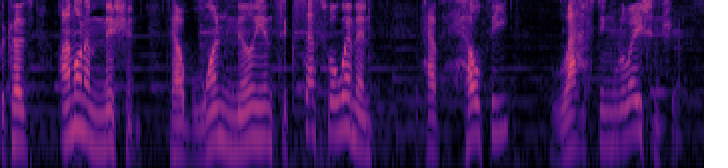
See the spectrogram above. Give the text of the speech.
because I'm on a mission to help 1 million successful women have healthy, lasting relationships.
